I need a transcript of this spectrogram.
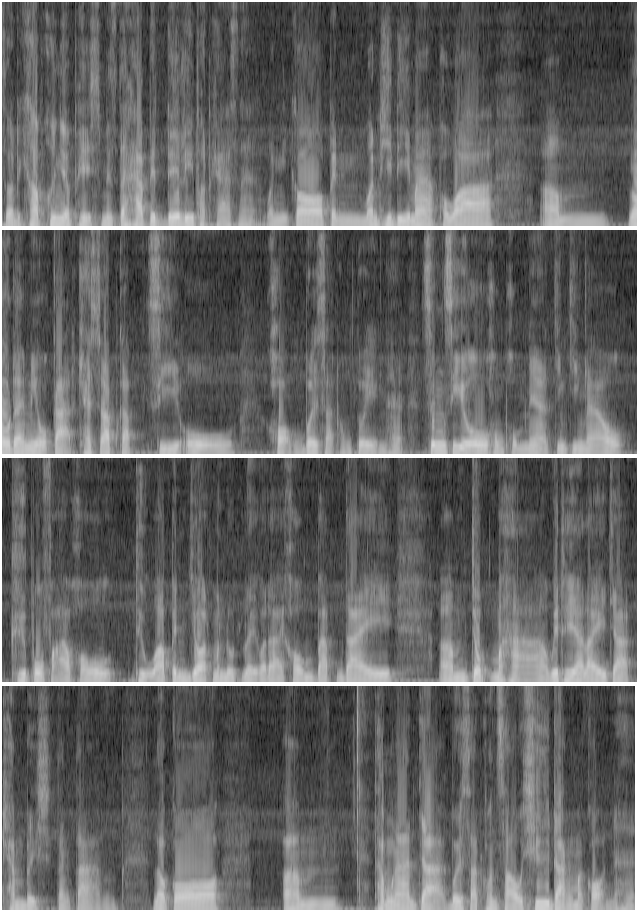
สวัสดีครับ คุณอยู่เพจ Mr. Habit Daily Podcast นะฮะวันนี้ก็เป็นวันที่ดีมาก เพราะว่าเราได้มีโอกาส catch up กับ CEO ของบริษัทของตัวเองนะฮะ ซึ่ง CEO ของผมเนี่ย จริง ๆ แล้วคือโปรไฟล์เขาถือว่าเป็นยอดมนุษย์เลยก็ได้ เขาแบบได้จบมหาวิทยาลัยจากเคมบริดจ์ต่างๆ แล้วก็ทำงานจากบริษัท consult ชื่อดังมาก่อนนะฮะ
